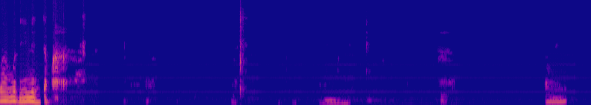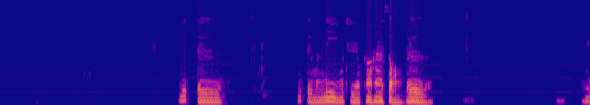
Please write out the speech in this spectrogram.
ว่างวดนี้หนึ่งจะมาตรงนี้มิเตอร์มิเตอร์มันนี่งวดที่แล้วเข้าห้าสองเด้อนี่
